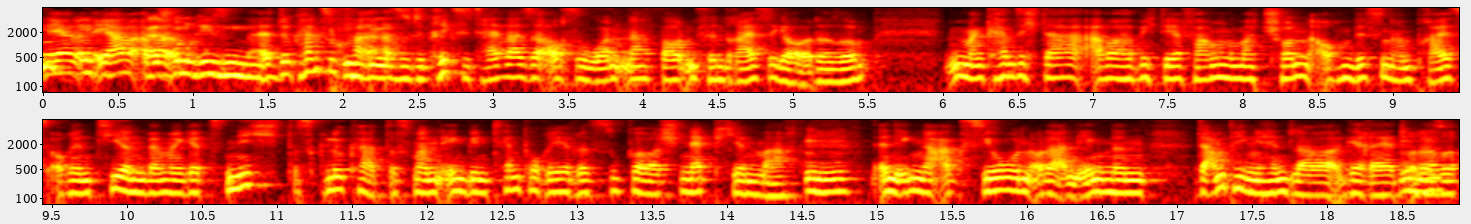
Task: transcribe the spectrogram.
Ja, ja, das ist aber schon ein Riesen. äh, du kannst also du kriegst sie teilweise auch so Wand-Nachbauten für einen 30er oder so. Man kann sich da, aber habe ich die Erfahrung gemacht, schon auch ein bisschen am Preis orientieren, wenn man jetzt nicht das Glück hat, dass man irgendwie ein temporäres super Schnäppchen macht Mhm. in irgendeiner Aktion oder an irgendeinem Dumpinghändlergerät Mhm. oder so.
